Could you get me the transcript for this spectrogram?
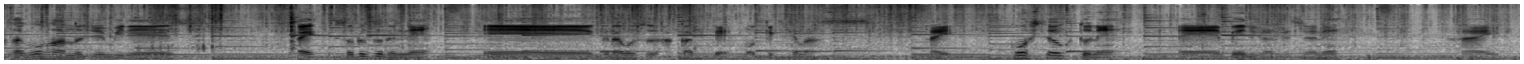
朝ごはんの準備です。はい。それぞれね、えーグラム数測って持ってきてます。はい。こうしておくとね、えー便利なんですよね。はい。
